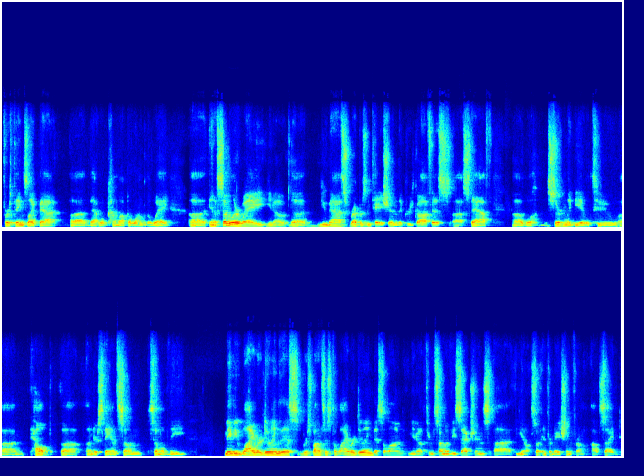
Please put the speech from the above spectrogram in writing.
for things like that uh, that will come up along the way. Uh, in a similar way, you know, the UMass representation, the Greek office uh, staff, uh, will certainly be able to um, help uh, understand some some of the maybe why we're doing this responses to why we're doing this along you know through some of these sections you know so information from outside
